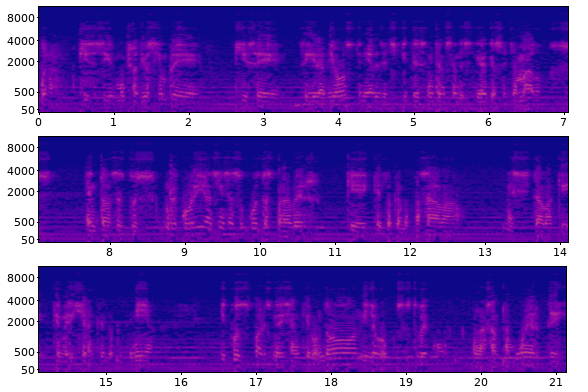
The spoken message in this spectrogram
bueno, quise seguir mucho a Dios, siempre quise seguir a Dios, tenía desde chiquita esa intención de seguir a Dios el llamado. Entonces, pues recurrí a ciencias ocultas para ver qué, qué es lo que me pasaba, necesitaba que, que, me dijeran qué es lo que tenía. Y pues varios me decían que era un don, y luego pues estuve con, la Santa Muerte.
